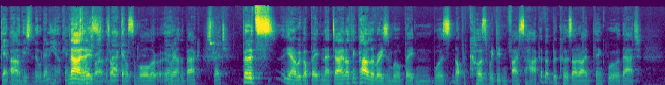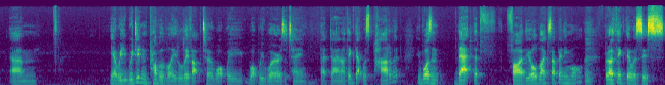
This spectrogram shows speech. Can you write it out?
Campo um, used to do it anyhow. Campo no, no, he's right at the back toss the ball yeah, around the back. Stretch. But it's you know we got beaten that day, and I think part of the reason we were beaten was not because we didn't face the haka, but because I don't think we were that. Um, yeah, we, we didn't probably live up to what we what we were as a team that day, and I think that was part of it. It wasn't that that fired the All Blacks up anymore, mm. but I think there was this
